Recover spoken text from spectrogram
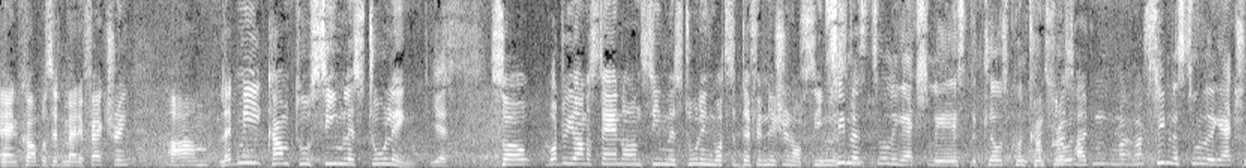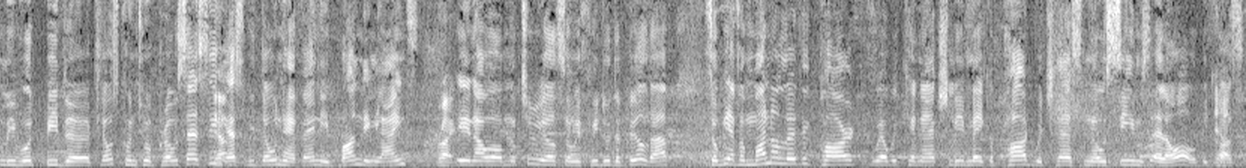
and composite manufacturing. Um, let me come to seamless tooling. Yes. So, what do you understand on seamless tooling? What's the definition of seamless, Seamless tooling? tooling actually is the close du halten, Seamless tooling actually would be the close contour processing Yeah. as we don't have any bonding lines Right. in our material. So if we do the build up, so we have a monolithic part where we can actually make a part which has no seams at all because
